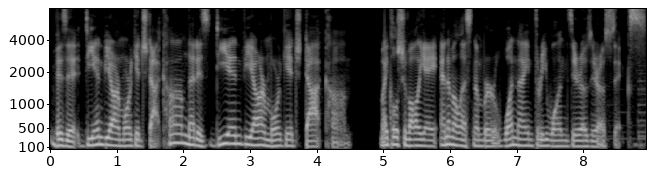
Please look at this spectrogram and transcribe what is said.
Visit dnvrmortgage.com. That is dnvrmortgage.com. Michael Chevalier, NMLS number 1931006.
